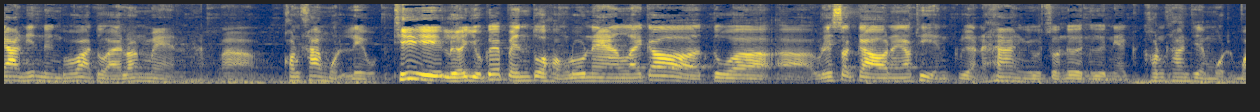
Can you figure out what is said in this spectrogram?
ยากนิดนึงเพราะว่าตัวไอรอนแมน ค่อนข้างหมดเร็ว ที่เหลืออยู่ก็เป็นตัวของโรแนนแล้วก็ตัวเรสกาลนะครับที่เห็นเกลื่อนห้างอยู่ส่วนอื่นๆเนี่ยค่อนข้างจะหมดไว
